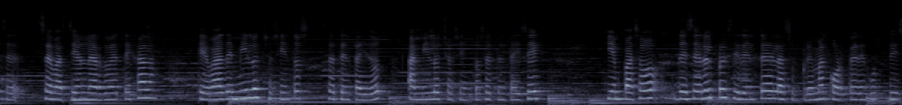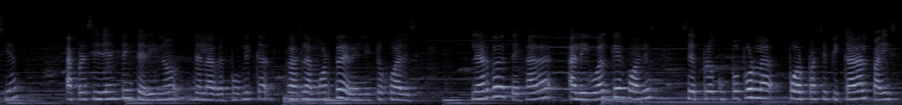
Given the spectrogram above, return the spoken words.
Sebastián Lerdo de Tejada, que va de 1872 a 1876 quien pasó de ser el presidente de la Suprema Corte de Justicia a presidente interino de la República tras la muerte de Benito Juárez. Lerdo de Tejada, al igual que Juárez, se preocupó por, la, por pacificar al país.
